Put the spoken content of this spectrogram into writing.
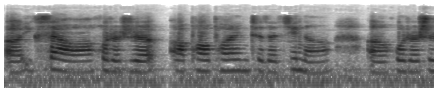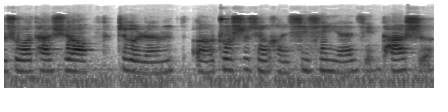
呃 Excel 啊或者是呃 PowerPoint 的技能，呃或者是说他需要这个人呃做事情很细心严谨踏实，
